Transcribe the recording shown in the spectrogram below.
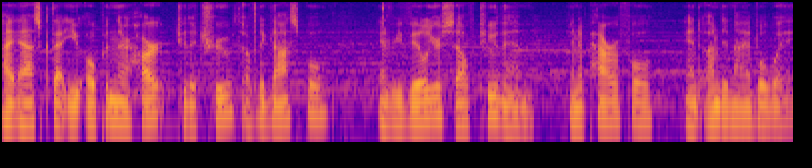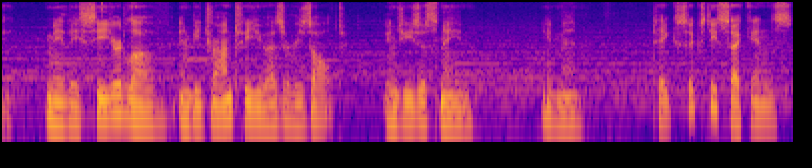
I ask that you open their heart to the truth of the gospel and reveal yourself to them in a powerful and undeniable way. May they see your love and be drawn to you as a result. In Jesus' name, amen. Take 60 seconds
